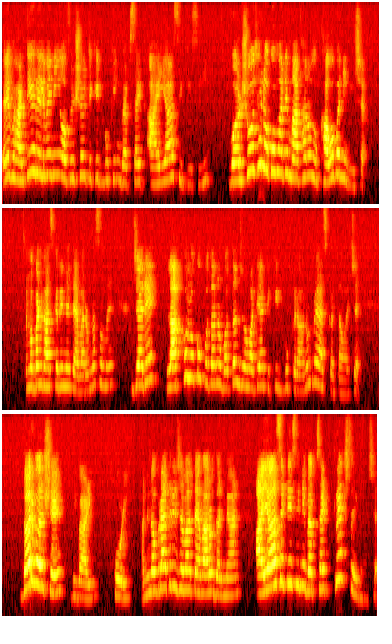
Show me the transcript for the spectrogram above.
ત્યારે ભારતીય રેલવેની official ticket booking website IRCTC વર્ષોથી લોકો માટે માથાનો દુખાવો બની ગઈ છે. એમાં પણ ખાસ કરીને તહેવારોના સમયે જ્યારે લાખો લોકો પોતાના વતન જવા માટે આ ટિકિટ બુક કરાવવાનો પ્રયાસ કરતા હોય છે. દર વર્ષે દિવાળી, હોળી અને નવરાત્રી જેવા તહેવારો દરમિયાન આઈઆરસીટીસીની વેબસાઇટ ક્રેશ થઈ રહી છે.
